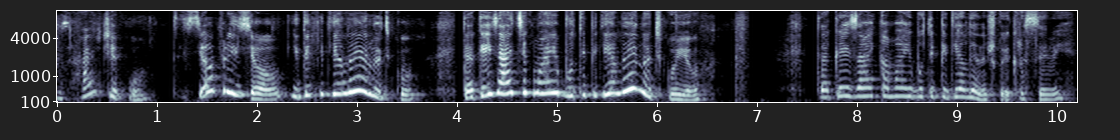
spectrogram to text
Зайчику, ти все прийшов? Іди під ялиночку. Такий зайчик має бути під ялиночкою. Такий зайка має бути під ялиночкою красивий.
